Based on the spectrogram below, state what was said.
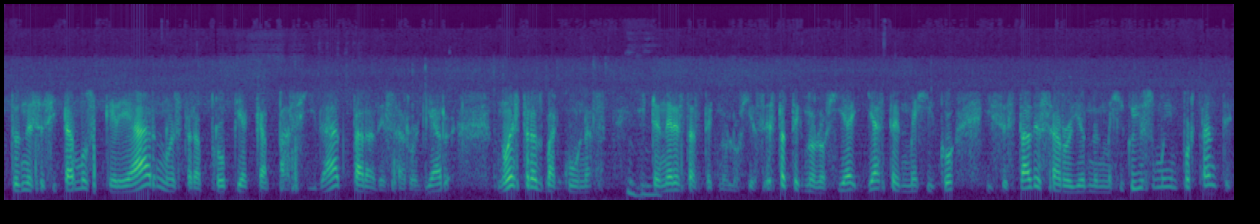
Entonces necesitamos crear nuestra propia capacidad para desarrollar nuestras vacunas y tener estas tecnologías. Esta tecnología ya está en México y se está desarrollando en México y eso es muy importante.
